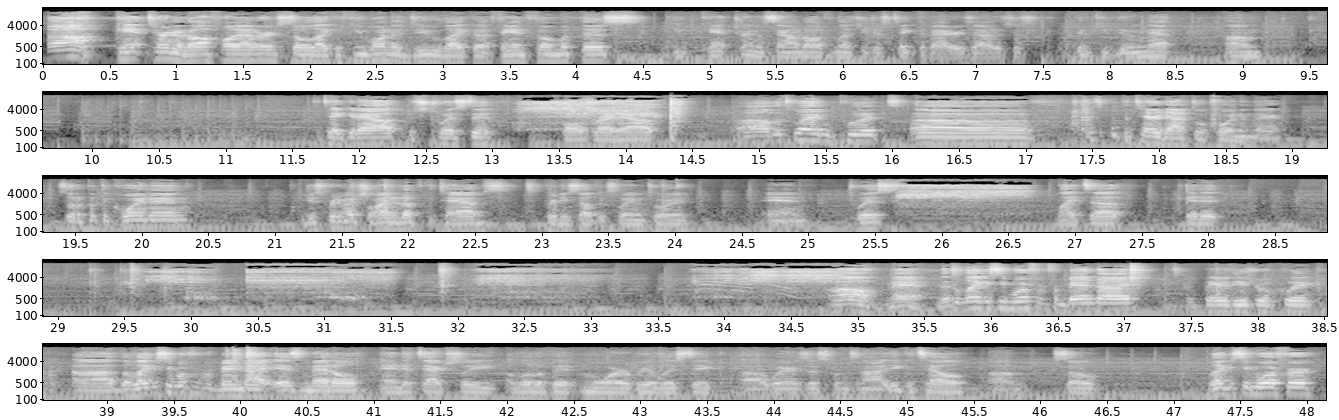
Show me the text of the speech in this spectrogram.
Ah, can't turn it off, however. So, like, if you want to do like a fan film with this, you can't turn the sound off unless you just take the batteries out. It's just gonna keep doing that. Um, take it out, just twist it, falls right out. Uh, let's go ahead and put, uh, let's put the pterodactyl coin in there. So to put the coin in, you just pretty much line it up with the tabs. It's pretty self-explanatory. And twist, lights up, hit it. Oh man, this is Legacy Morpher from Bandai Let's compare these real quick. Uh, the Legacy Morpher for Bandai is metal, and it's actually a little bit more realistic, uh, whereas this one's not. You can tell. Um, so, Legacy Morpher,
